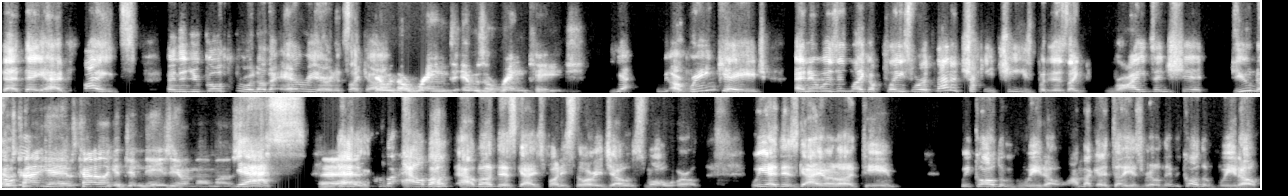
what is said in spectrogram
that they had fights, and then you go through another area, and it's like a, it was a ringed. It was a ring cage. Yeah, a ring cage, and it was in like a place where it's not a Chuck E. Cheese, but there's like rides and shit. Do you know? It kind of, yeah, it was kind of like a gymnasium almost. Yes. Yeah. Hey, how about how about this guy's funny story, Joe? Small world. We had this guy on our team. We called him Guido. I'm not going to tell you his real name. We called him Guido.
